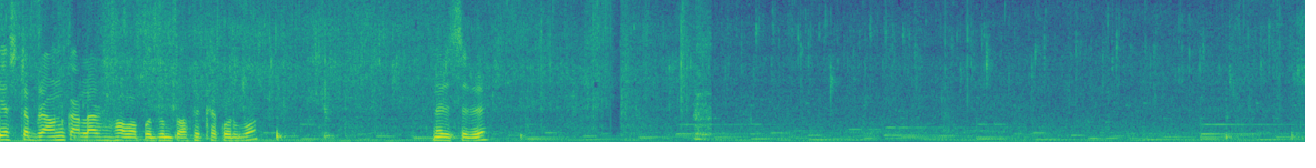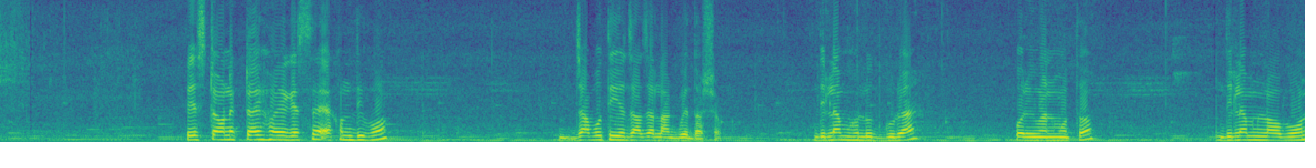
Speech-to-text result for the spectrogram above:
পেঁয়াজটা ব্রাউন কালার হওয়া পর্যন্ত অপেক্ষা করব। নেড়ে চেড়ে। পেস্টটা অনেকটাই হয়ে গেছে, এখন দিব। যাবতীয় যা যা লাগবে দর্শক। দিলাম হলুদ গুঁড়া পরিমাণ মতো। দিলাম লবণ।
